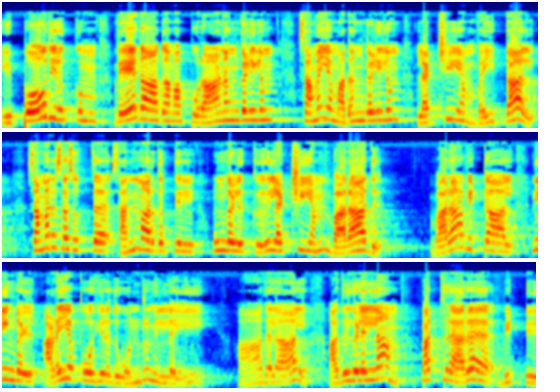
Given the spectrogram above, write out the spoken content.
இப்போதிருக்கும் வேதாகம புராணங்களிலும் சமய மதங்களிலும் லட்சியம் வைத்தால் சமரச சுத்த சன்மார்க்கத்தில் உங்களுக்கு லட்சியம் வராது. வராவிட்டால் நீங்கள் அடையப் போகிறது ஒன்றுமில்லை. ஆதலால் அதுகளெல்லாம் பற்றற விட்டு.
